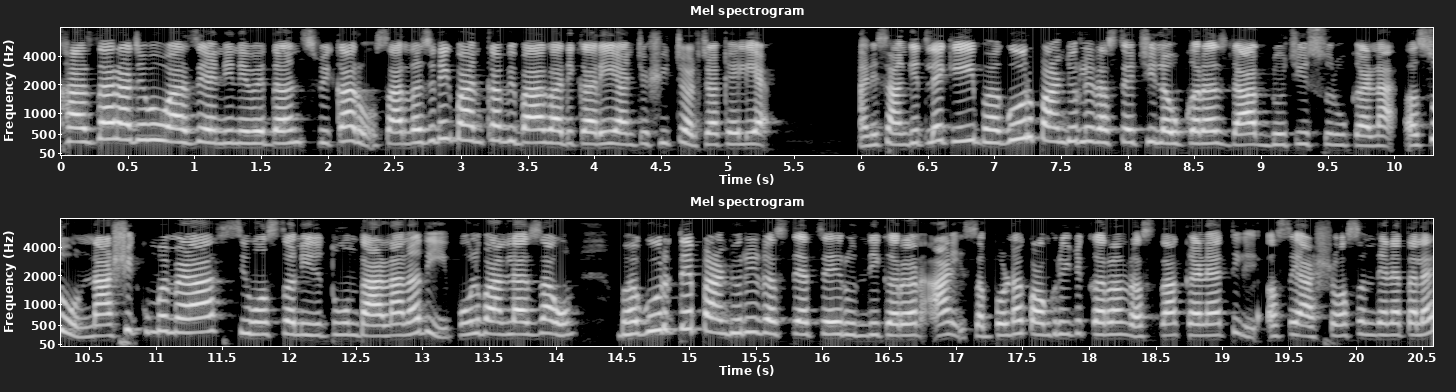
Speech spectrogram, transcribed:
खासदार राजेभाऊ वाजे यांनी निवेदन स्वीकारून सार्वजनिक बांधकाम विभाग अधिकारी यांच्याशी चर्चा केली आहे. आणि सांगितले की भगूर पांढुर्ली रस्त्याची लवकरच डागडुची सुरू करणार असून नाशिक कुंभमेळा सिंहस्थ निधीतून दारणा नदी पूल बांधला जाऊन भगूर ते पांढुरी रस्त्याचे रुंदीकरण आणि संपूर्ण काँक्रीटीकरण रस्ता करण्यात येईल असे आश्वासन देण्यात आलंय.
